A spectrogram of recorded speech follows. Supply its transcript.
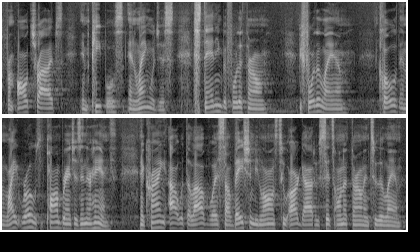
from all tribes, and peoples, and languages, standing before the throne, before the Lamb, clothed in white robes with palm branches in their hands and crying out with a loud voice, Salvation belongs to our God who sits on the throne and to the Lamb.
